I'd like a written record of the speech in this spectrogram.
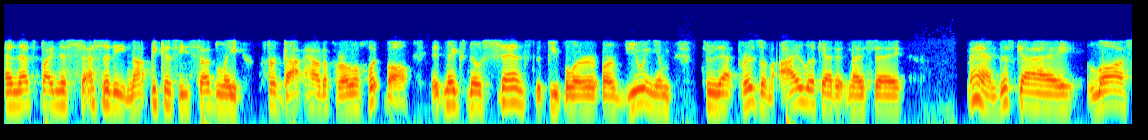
And that's by necessity, not because he suddenly forgot how to throw a football. It makes no sense that people are, are viewing him through that prism. I look at it and I say, man, this guy lost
